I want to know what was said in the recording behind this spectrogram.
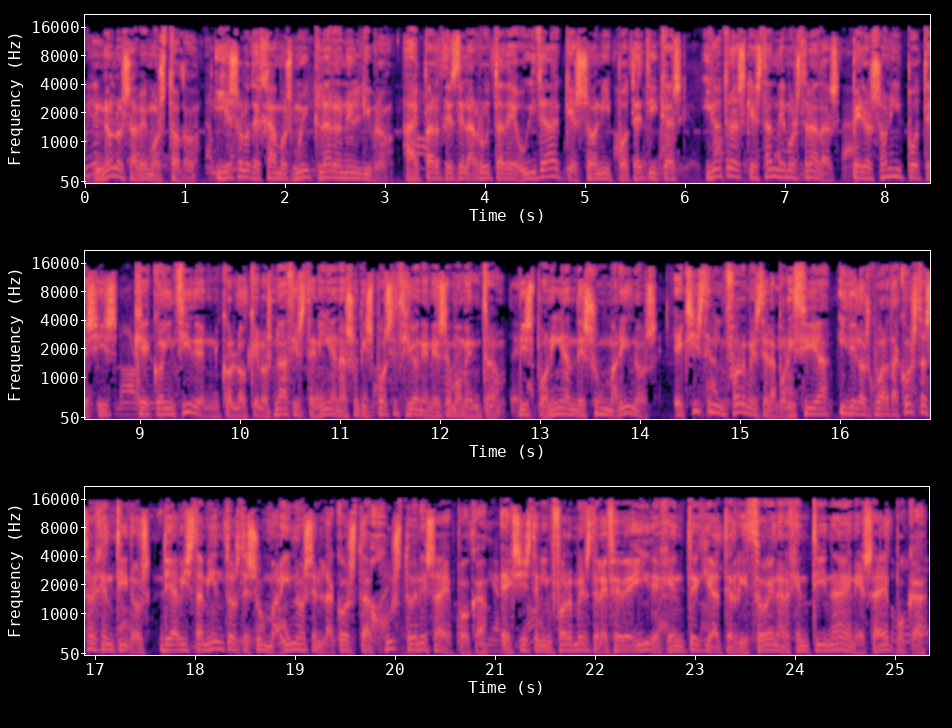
No lo sabemos todo, y eso lo dejamos muy claro en el libro. Hay partes de la ruta de huida que son hipotéticas y otras que están demostradas, pero son hipótesis que coinciden con lo que los nazis tenían a su disposición en ese momento. Disponían de submarinos. Existen informes de la policía y de los guardacostas argentinos de avistamientos de submarinos en la costa justo en esa época. Existen informes del FBI de gente que aterrizó en Argentina en esa época,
